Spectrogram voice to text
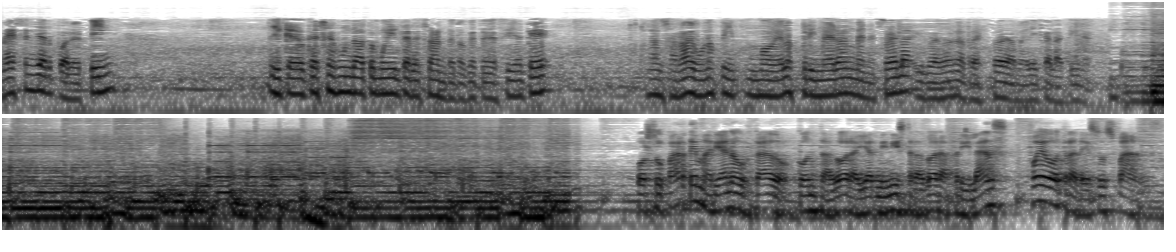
Messenger, por el PIN. Y creo que ese es un dato muy interesante, lo que te decía que lanzaron algunos modelos primero en Venezuela y luego en el resto de América Latina. Por su parte, Mariana Hurtado, contadora y administradora freelance, fue otra de sus fans.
